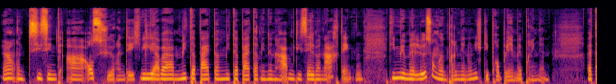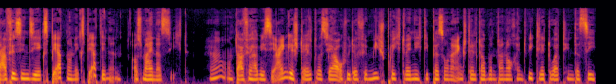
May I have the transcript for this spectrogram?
Ja, und sie sind äh, Ausführende. Ich will ja aber Mitarbeiter und Mitarbeiterinnen haben, die selber nachdenken, die mir mehr Lösungen bringen und nicht die Probleme bringen. Weil dafür sind sie Experten und Expertinnen, aus meiner Sicht. Ja, und dafür habe ich sie eingestellt, was ja auch wieder für mich spricht, wenn ich die Person eingestellt habe und dann auch entwickle dorthin, dass sie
